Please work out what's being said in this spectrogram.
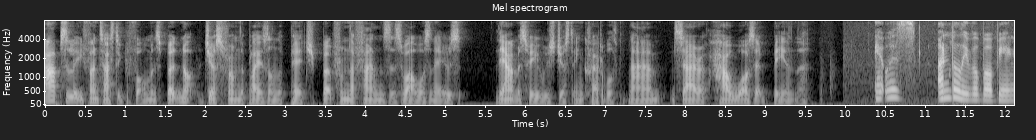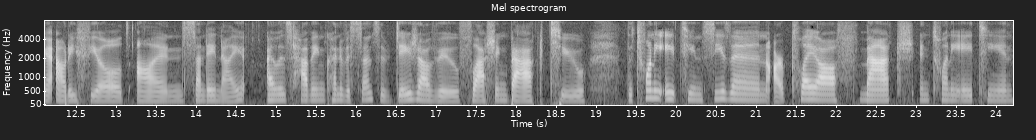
absolutely fantastic performance, but not just from the players on the pitch, but from the fans as well, wasn't it? It was the atmosphere was just incredible. Um, Sarah, how was it being there? It was unbelievable being at Audi Field on Sunday night. I was having kind of a sense of deja vu flashing back to the 2018 season, our playoff match in 2018.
